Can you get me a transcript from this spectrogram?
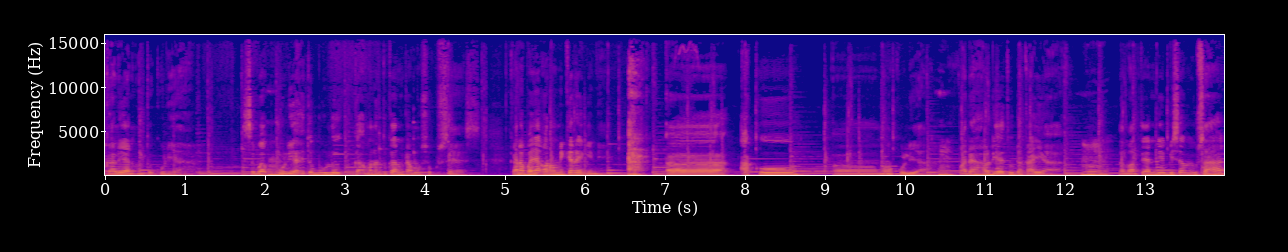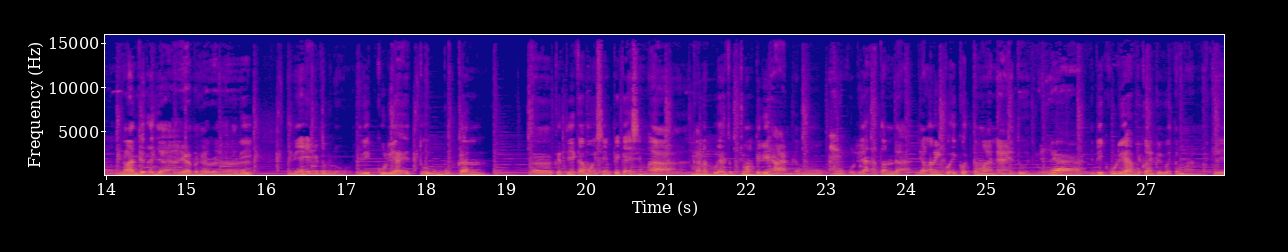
kalian untuk kuliah sebab kuliah itu bulu gak menentukan kamu sukses karena banyak orang mikir kayak gini eh aku eh, mau kuliah Hmm. padahal dia itu udah kaya Hmm. dalam artian dia bisa usaha ngelanjut aja Iya, gitu kan. benar-benar. jadi intinya kayak gitu dulu jadi kuliah itu bukan eh, ketika kamu SMP ke SMA karena Hmm. kuliah itu cuma pilihan kamu mau kuliah atau enggak jangan ikut-ikut teman nah itu dulu ya jadi kuliah bukan ikut teman, oke?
